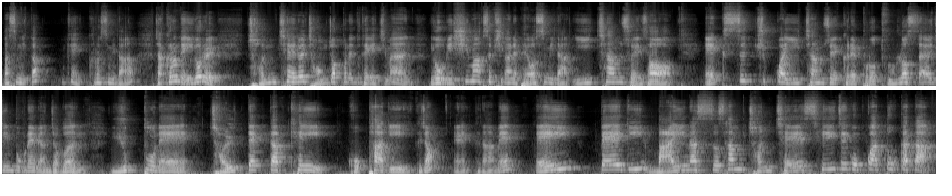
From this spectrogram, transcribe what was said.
맞습니까? 오케이. 그렇습니다. 자, 그런데 이거를 전체를 정적분해도 되겠지만, 이거 우리 심화학습 시간에 배웠습니다. 이참수에서 x축과 이참수의 그래프로 둘러싸여진 부분의 면적은 6분의 절대값 k 곱하기, 그죠? 예, 그 다음에 a 빼기 마이너스 3 전체의 세제곱과 똑같다.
